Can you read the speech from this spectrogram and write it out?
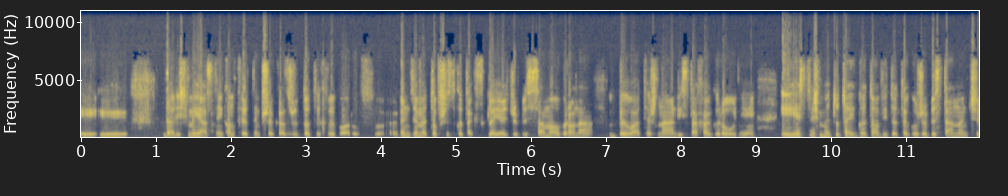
i, daliśmy jasny i konkretny przekaz, że do tych wyborów będziemy to wszystko tak sklejać, żeby samoobrona była też na listach agrounii i jesteśmy tutaj gotowi do tego, żeby stanąć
